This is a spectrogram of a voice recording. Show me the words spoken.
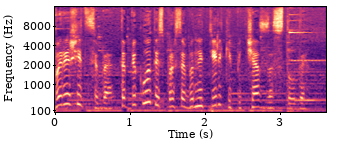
Бережіть себе та піклуйтесь про себе не тільки під час застуди.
